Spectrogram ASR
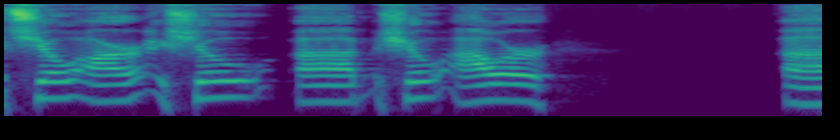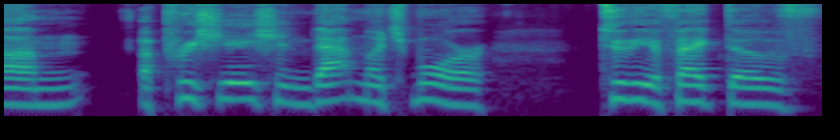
show our show uh show our um appreciation that much more to the effect of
